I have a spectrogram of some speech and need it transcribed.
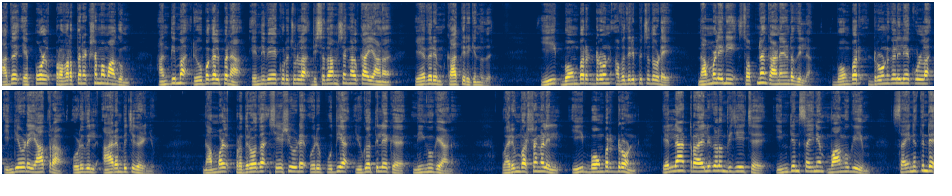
അത് എപ്പോൾ പ്രവർത്തനക്ഷമമാകും അന്തിമ രൂപകൽപ്പന എന്നിവയെക്കുറിച്ചുള്ള വിശദാംശങ്ങൾക്കായാണ് ഏവരും കാത്തിരിക്കുന്നത്. ഈ ബോംബർ ഡ്രോൺ അവതരിപ്പിച്ചതോടെ നമ്മളിനി സ്വപ്നം കാണേണ്ടതില്ല. ബോംബർ ഡ്രോണുകളിലേക്കുള്ള ഇന്ത്യയുടെ യാത്ര ഒടുവിൽ ആരംഭിച്ചു കഴിഞ്ഞു. നമ്മൾ പ്രതിരോധ ശേഷിയുടെ ഒരു പുതിയ യുഗത്തിലേക്ക് നീങ്ങുകയാണ്. വരും വർഷങ്ങളിൽ ഈ ബോംബർ ഡ്രോൺ എല്ലാ ട്രയലുകളും വിജയിച്ച് ഇന്ത്യൻ സൈന്യം വാങ്ങുകയും സൈന്യത്തിന്റെ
